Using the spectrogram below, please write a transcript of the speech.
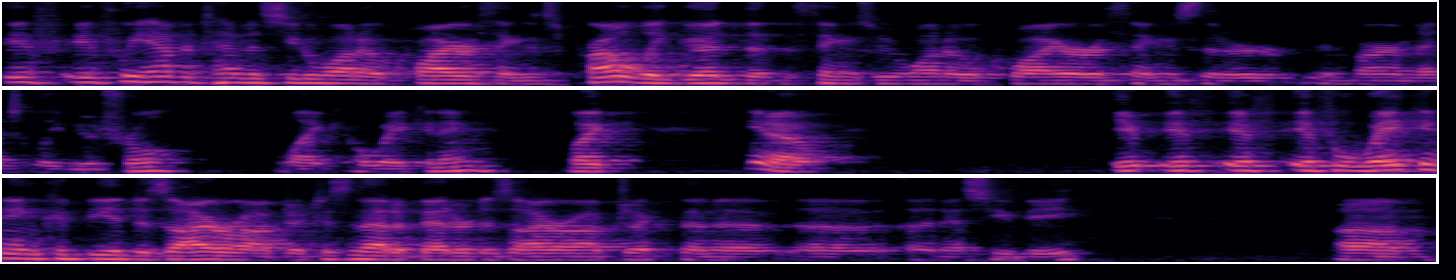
if if we have a tendency to want to acquire things, it's probably good that the things we want to acquire are things that are environmentally neutral, like awakening. Like, you know, if if if if awakening could be a desire object, isn't that a better desire object than a, a an SUV? Um,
